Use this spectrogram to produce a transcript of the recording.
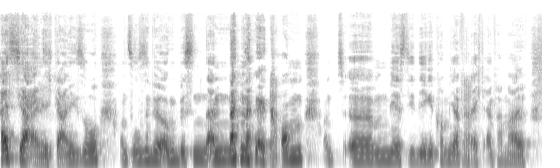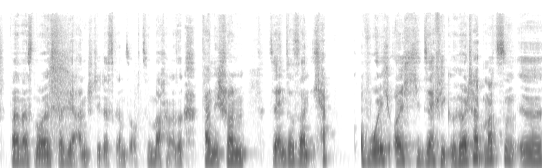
heißt ja eigentlich gar nicht so und so sind wir irgendwie ein bisschen aneinander gekommen und ähm, mir ist die Idee gekommen, ja, Ja. vielleicht einfach mal, weil was Neues bei dir ansteht, das Ganze auch zu machen. Also fand ich schon sehr interessant. Ich habe, obwohl ich euch sehr viel gehört habe, Matzen, äh,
